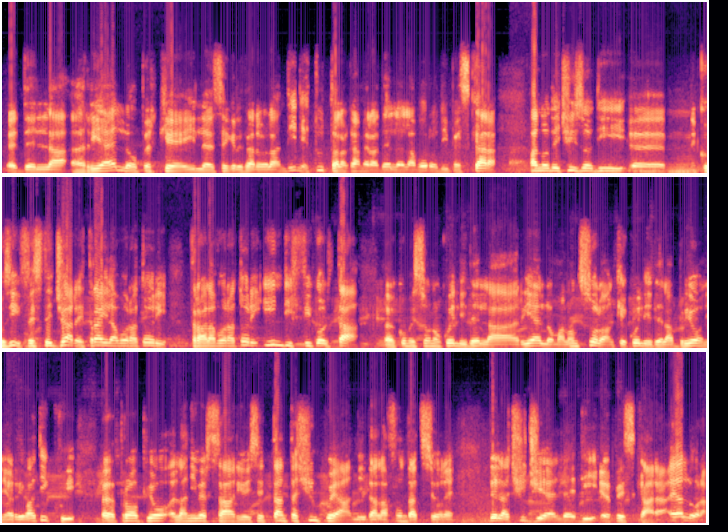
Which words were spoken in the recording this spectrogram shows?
eh, della Riello perché il segretario Landini e tutta la Camera del Lavoro di Pescara hanno deciso di eh, così, festeggiare tra i lavoratori, tra lavoratori in difficoltà eh, come sono quelli della Riello, ma non solo, anche quelli della Brioni arrivati qui, eh, proprio l'anniversario, i 75 anni dalla fondazione della CGL di eh, Pescara. E allora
